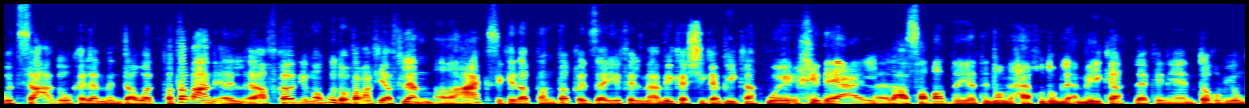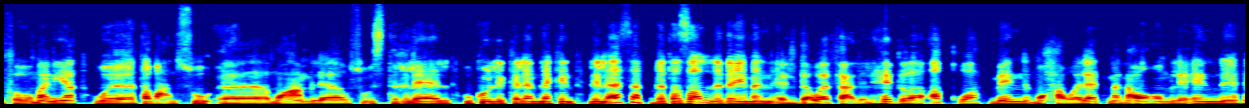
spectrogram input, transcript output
وتساعده وكلام من دوت. فطبعا الأفكار دي موجودة. وطبعا في أفلام عكس كده بتنتقد زي فيلم أمريكا شيكابيكا وخداع العصابات ديت إنهم هياخدهم لأمريكا لكن ينتهوا بيهم في رومانيا. وطبعا سوء معاملة وسوء استغلال وكل الكلام لكن للأسف بتظل دايما الدوافع للهجرة أقوى من محاولات منعهم لأن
